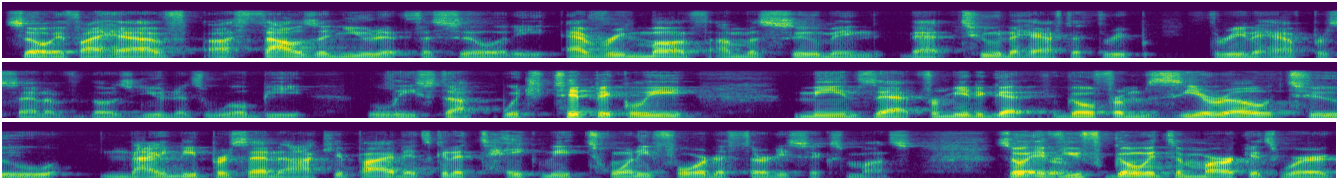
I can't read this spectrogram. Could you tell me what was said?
So if I have a thousand unit facility every month, I'm assuming that two and a half to three three and a half percent of those units will be leased up, which typically means that for me to get go from zero to 90% occupied, it's going to take me 24 to 36 months. So if Sure. you go into markets where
